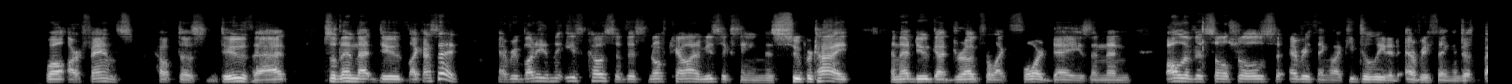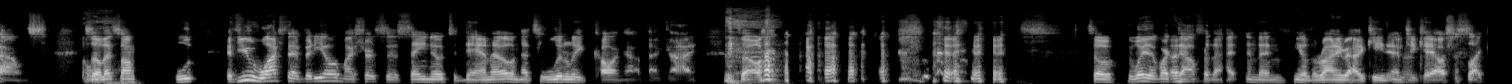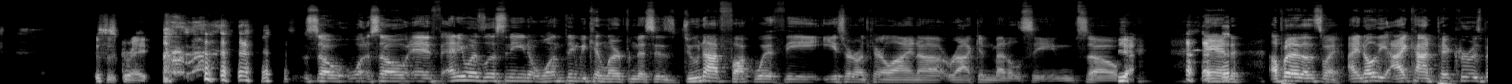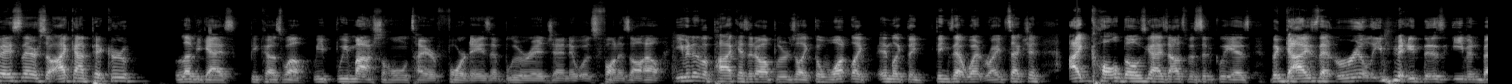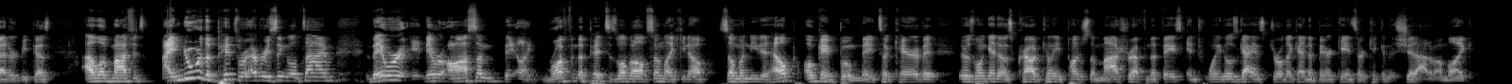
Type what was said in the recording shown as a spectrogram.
Well, our fans helped us do that. So then that dude, like I said, everybody in the East Coast of this North Carolina music scene is super tight. And that dude got drugged for like four days. And then all of his socials, everything, like he deleted everything and just bounced. Oh. So that song if you watch that video, my shirt says "Say No to Dano," and that's literally calling out that guy. So, so the way that worked uh, out for that, and then you know the Ronnie Radke and MGK, I was just like, this is great. so, so if anyone's listening, one thing we can learn from this is do not fuck with the Eastern North Carolina rock and metal scene. So, yeah, and I'll put it this way: I know the Icon Pit Crew is based there, so Icon Pit Crew Love you guys because well, we we moshed the whole entire four days at Blue Ridge and it was fun as all hell. Even in the podcast I know Blue Ridge, like the one like in like the things that went right section, I called those guys out specifically as the guys that really made this even better because I love mosh pits. I knew where the pits were every single time. They were they were awesome. They like rough in the pits as well, but all of a sudden, like, you know, someone needed help. Okay, boom, they took care of it. There was one guy that was crowd killing, punched the mosh ref in the face, and 20 of those guys drove that guy in the barricade and started kicking the shit out of him. I'm like,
